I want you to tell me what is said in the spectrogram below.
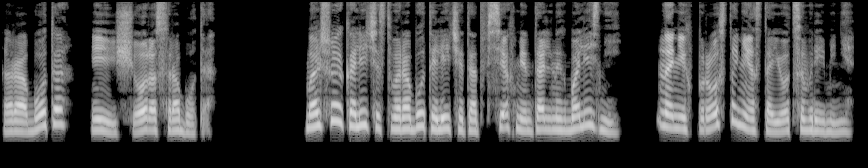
работа и еще раз работа. Большое количество работы лечит от всех ментальных болезней. На них просто не остается времени.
